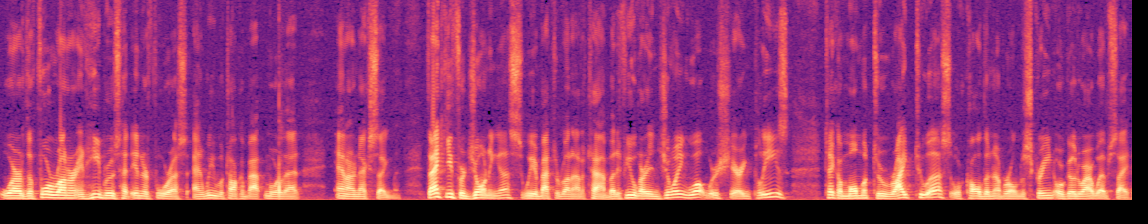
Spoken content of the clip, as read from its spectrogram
where the forerunner in Hebrews had entered for us, and we will talk about more of that in our next segment. Thank you for joining us. We're about to run out of time, but if you are enjoying what we're sharing, please take a moment to write to us or call the number on the screen or go to our website.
